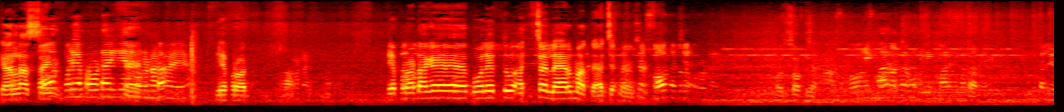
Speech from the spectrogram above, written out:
केरला से बहुत बढ़िया परोठा है ये हाँ। परोठा। है ये परोठा हाँ। ये परोठा के बोले तो अच्छा लहर में आता है। अच्छा-, अच्छा बहुत अच्छा परोठा है। और सब तो एक मार्ग एक मार्ग बता दे। दे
